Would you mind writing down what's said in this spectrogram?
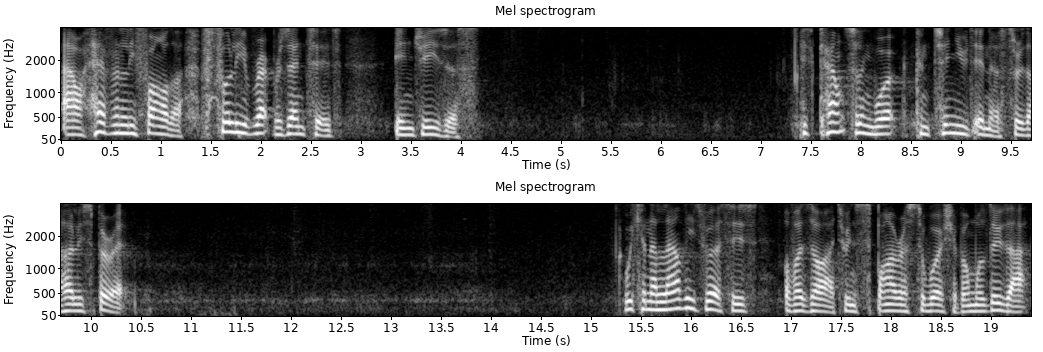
our heavenly Father, fully represented in Jesus. His counseling work continued in us through the Holy Spirit. We can allow these verses of Isaiah to inspire us to worship, and we'll do that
